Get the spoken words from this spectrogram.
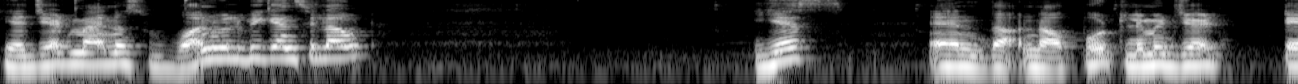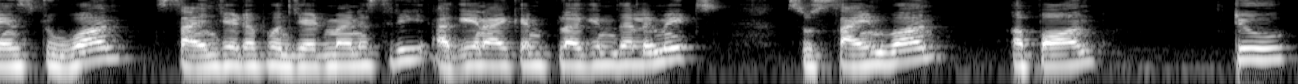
Here z minus 1 will be cancelled out. Yes, and the, now put limit z tends to 1 sine z upon z minus 3 again I can plug in the limits so sine 1 upon 2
